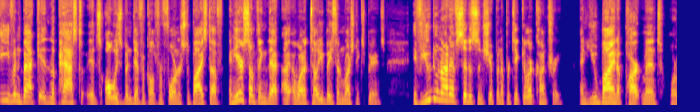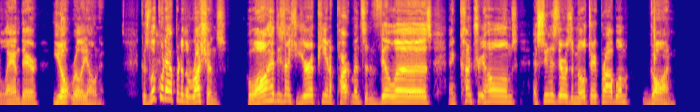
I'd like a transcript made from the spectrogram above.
Even back in the past, it's always been difficult for foreigners to buy stuff. And here's something that I, I want to tell you based on Russian experience. If you do not have citizenship in a particular country and you buy an apartment or land there, you don't really own it. Because look what happened to the Russians who all had these nice European apartments and villas and country homes. As soon as there was a military problem, gone.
